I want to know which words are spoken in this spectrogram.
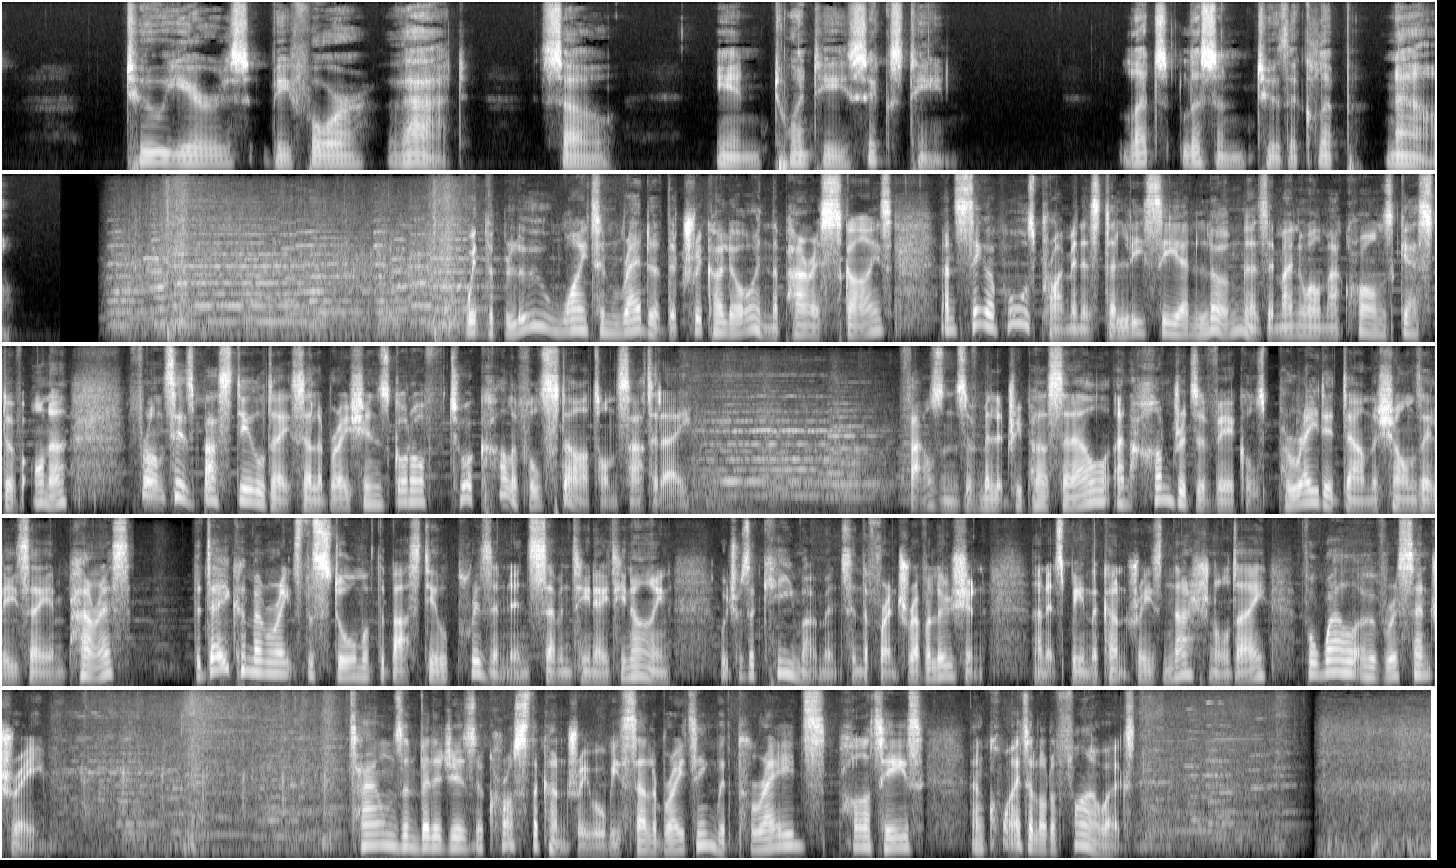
two years before that, so in 2016. Let's listen to the clip now. With the blue, white, and red of the tricolour in the Paris skies, and Singapore's Prime Minister Lee Hsien Loong as Emmanuel Macron's guest of honour, France's Bastille Day celebrations got off to a colourful start on Saturday. Thousands of military personnel and hundreds of vehicles paraded down the Champs Elysees in Paris. The day commemorates the storm of the Bastille prison in 1789, which was a key moment in the French Revolution, and it's been the country's national day for well over a century. Towns and villages across the country will be celebrating with parades, parties, and quite a lot of fireworks.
